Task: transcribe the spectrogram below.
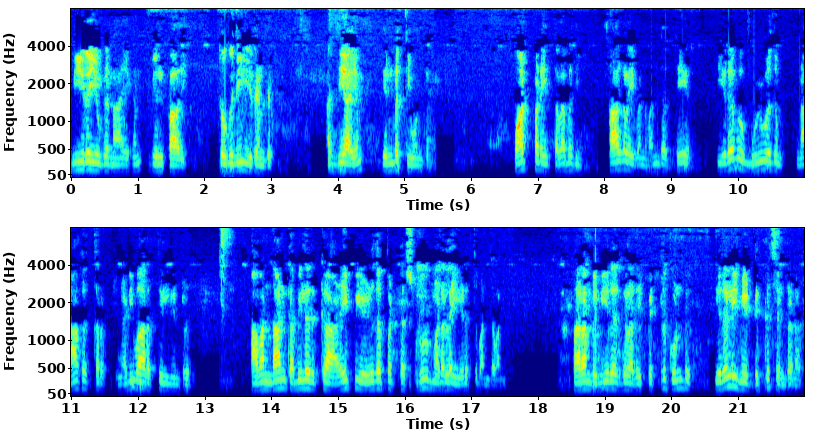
வீரயுக நாயகன் வேள்பாரி தொகுதி இரண்டு. அத்தியாயம் எண்பத்தி ஒன்று. வாட்படை தளபதி சாகலைவன் வந்த தேர் இரவு முழுவதும் நாகக்கரத்தின் அடிவாரத்தில் நின்றது. அவன்தான் கபிலருக்கு அழைப்பு எழுதப்பட்ட சுருள் மடலை எடுத்து வந்தவன். பரம்பு வீரர்கள் அதை பெற்றுக்கொண்டு இரளிமேட்டுக்கு சென்றனர்.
